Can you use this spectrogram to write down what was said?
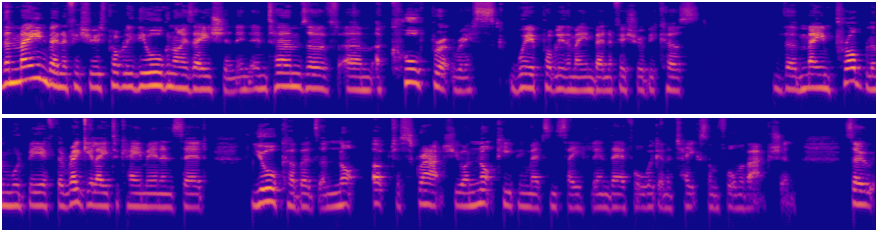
the main beneficiary is probably the organisation in, in terms of um, a corporate risk. We're probably the main beneficiary because the main problem would be if the regulator came in and said, Your cupboards are not up to scratch, you are not keeping medicine safely, and therefore we're going to take some form of action. So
